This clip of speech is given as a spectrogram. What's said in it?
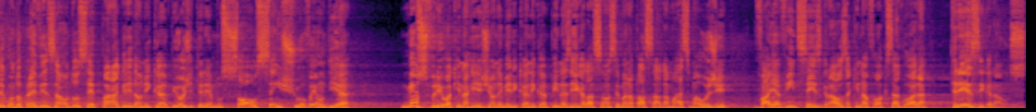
Segundo previsão do CEPAGRE da Unicamp, hoje teremos sol sem chuva e um dia menos frio aqui na região da Americana e Campinas em relação à semana passada. A máxima hoje vai a 26 graus, aqui na Vox agora 13 graus.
